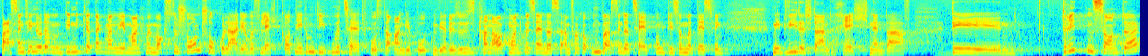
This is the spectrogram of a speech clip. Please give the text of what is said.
passend findet. Oder die Nika sagt man, manchmal magst du schon Schokolade, aber vielleicht gerade nicht um die Uhrzeit, wo es da angeboten wird. Also es kann auch manchmal sein, dass es einfach ein unpassender Zeitpunkt ist und man deswegen mit Widerstand rechnen darf. Den dritten Sonntag,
